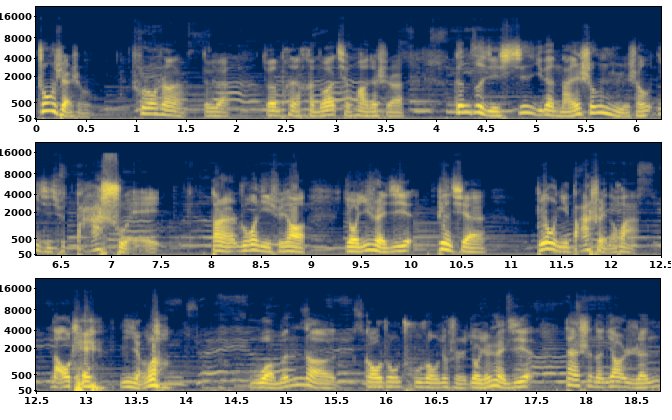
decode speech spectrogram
中学生、初中生啊，对不对？就碰见很多情况，就是跟自己心仪的男生女生一起去打水。当然，如果你学校有饮水机，并且不用你打水的话，那 OK，你赢了。我们的高中、初中就是有饮水机，但是呢，要人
